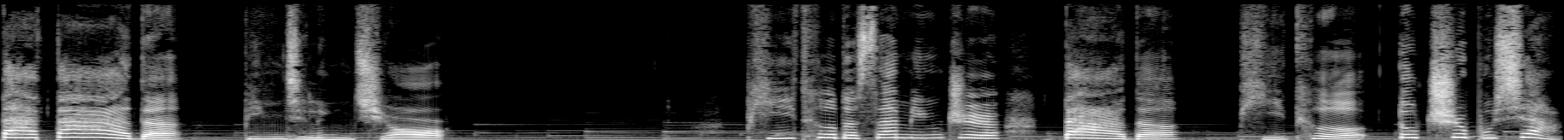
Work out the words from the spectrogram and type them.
大大的冰淇淋球。皮特的三明治大的皮特都吃不下。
